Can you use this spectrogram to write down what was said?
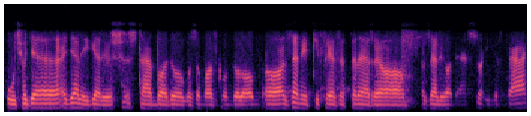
Úgyhogy e, egy elég erős stábbal dolgozom, azt gondolom. A zenét kifejezetten erre a, az előadásra írták.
